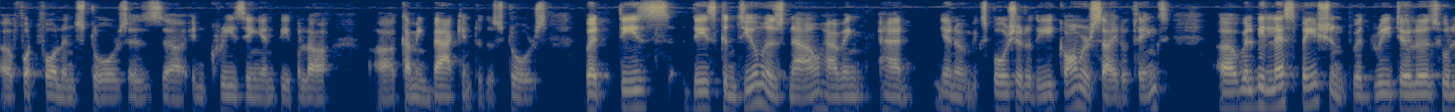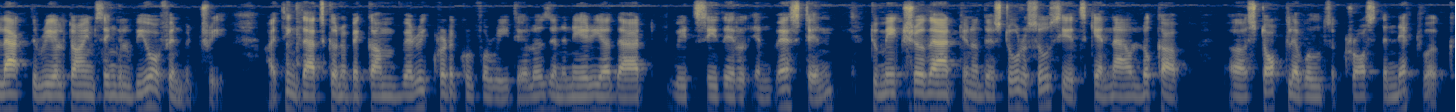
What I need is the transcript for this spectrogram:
uh, footfall in stores is uh, increasing and people are uh, coming back into the stores. But these these consumers now, having had you know exposure to the e-commerce side of things, uh, will be less patient with retailers who lack the real-time single view of inventory. I think that's going to become very critical for retailers in an area that we'd see they'll invest in to make sure that you know the store associates can now look up uh, stock levels across the network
